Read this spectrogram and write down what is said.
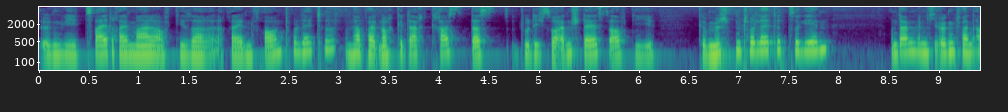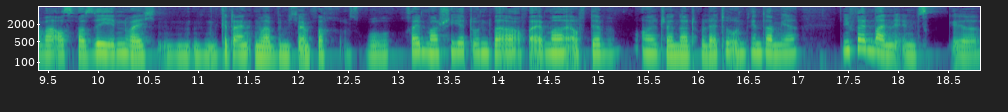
irgendwie zwei, dreimal auf dieser reinen Frauentoilette und habe halt noch gedacht, krass, dass du dich so anstellst, auf die gemischten Toilette zu gehen. Und dann bin ich irgendwann aber aus Versehen, weil ich Gedanken war, bin ich einfach so reinmarschiert und war auf einmal auf der All-Gender-Toilette und hinter mir lief ein Mann ins, äh,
